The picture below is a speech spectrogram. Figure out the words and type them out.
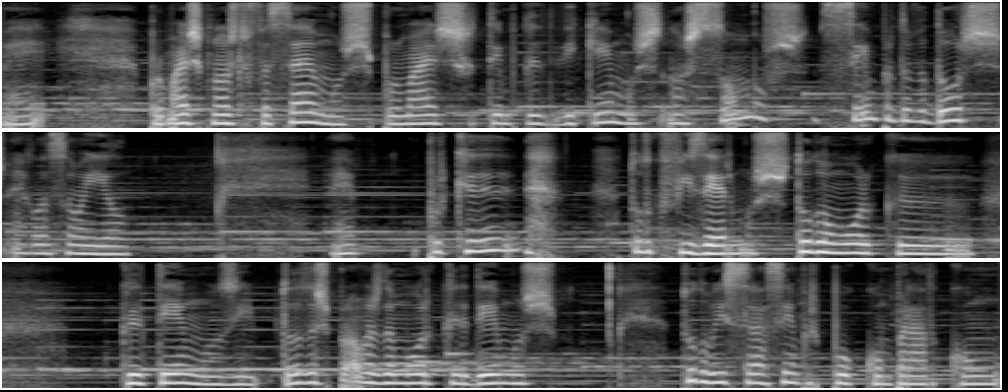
É? Por mais que nós lhe façamos, por mais tempo que lhe dediquemos, nós somos sempre devedores em relação a Ele. É porque tudo o que fizermos, todo o amor que, que lhe temos e todas as provas de amor que lhe demos, tudo isso será sempre pouco comparado com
